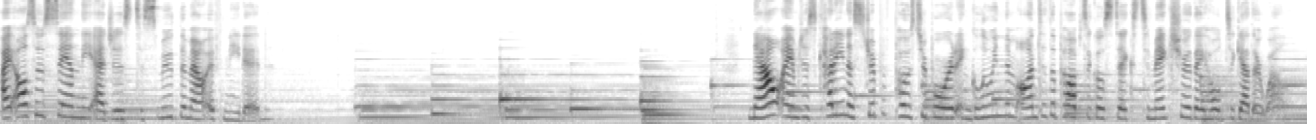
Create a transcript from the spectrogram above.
I also sand the edges to smooth them out if needed. Now I am just cutting a strip of poster board and gluing them onto the popsicle sticks to make sure they hold together well.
